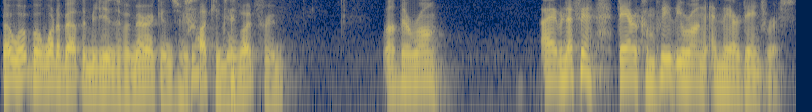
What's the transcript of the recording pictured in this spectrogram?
But what, but what about the millions of Americans who like him or vote for him? Well, they're wrong. I have nothing. They are completely wrong, and they are dangerous.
